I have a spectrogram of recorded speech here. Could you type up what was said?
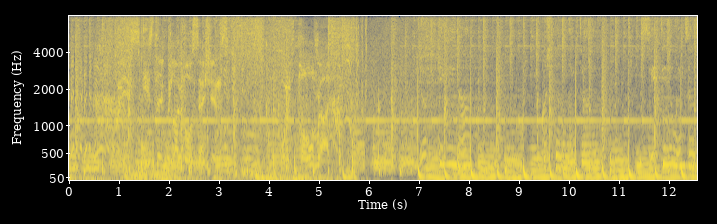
This is the Global Sessions with Paul Rudd. Looking up, city wings and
